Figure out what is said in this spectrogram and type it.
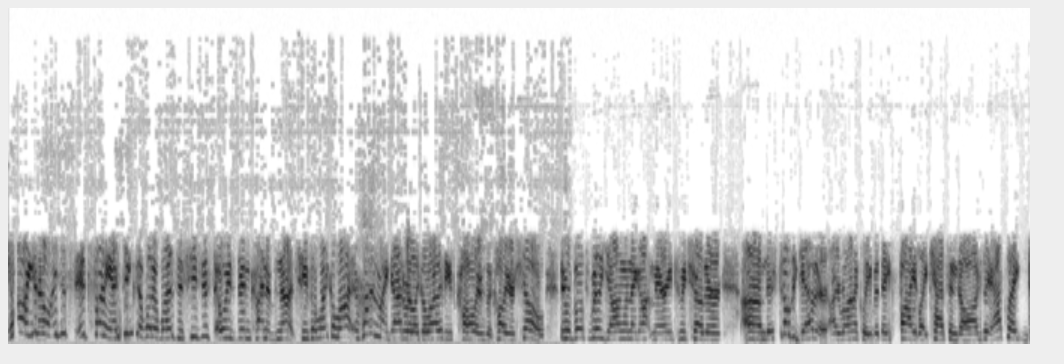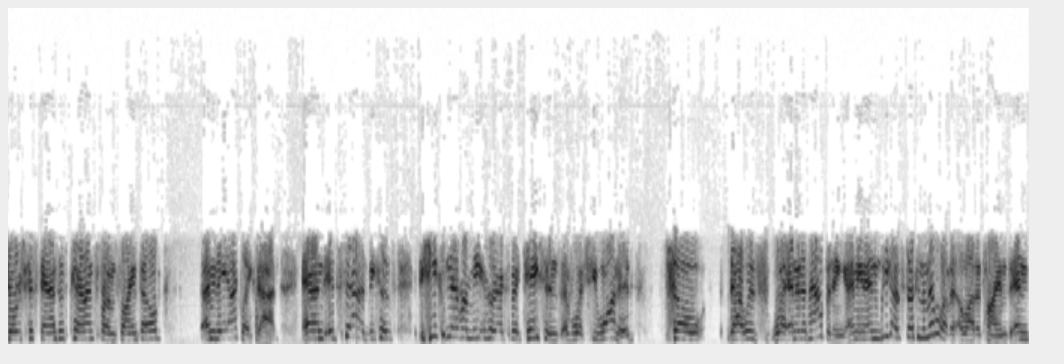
Well, you know, I just, it's funny. I think that what it was is she's just always been kind of nuts. She's like a lot, her and my dad were like a lot of these callers that call your show. They were both really young when they got married to each other. Um, they're still together, ironically, but they fight like cats and dogs. They act like George Costanza's parents from Seinfeld. I mean, they act like that. And it's sad because he could never meet her expectations of what she wanted. So that was what ended up happening. I mean, and we got stuck in the middle of it a lot of times, and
